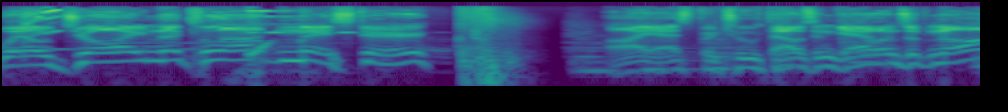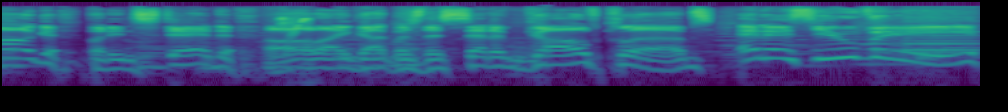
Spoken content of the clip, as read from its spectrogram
Well, join the club, mister. I asked for 2,000 gallons of nog, but instead, all I got was the set of golf clubs, an SUV,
